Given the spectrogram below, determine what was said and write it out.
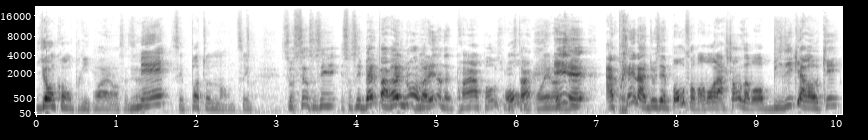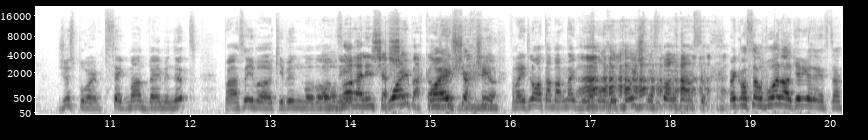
ils ont compris. Ouais, non, c'est ça. Mais c'est pas tout le monde, tu sais. Sur, ces- sur ces, sur ces belles paroles, nous, on va aller dans notre première pause. Oh. Et euh, après la deuxième pause, on va avoir la chance d'avoir Billy Karaoke, juste pour un petit segment de 20 minutes. Ça, il va, Kevin va, On va devoir aller le chercher, Ouais, par contre, Ouais, le chercher. Ça va être long en tabarnak pour Ah, le monde de Twitch, mais c'est pas grave ça. Fait qu'on se revoit dans quelques instants.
